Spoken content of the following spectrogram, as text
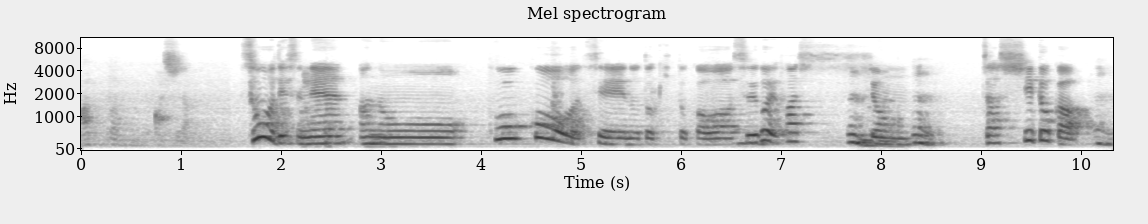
あったのかしら？そうですね。あのー高校生の時とかはすごいファッション、うん。雑誌とかうん。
